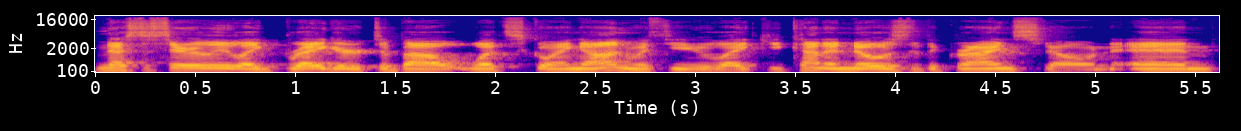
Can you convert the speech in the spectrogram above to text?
necessarily like braggart about what's going on with you. Like you kind of knows the grindstone. And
